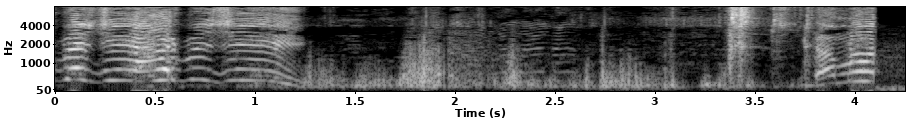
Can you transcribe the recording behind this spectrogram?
بشی هر بشی 黙っ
